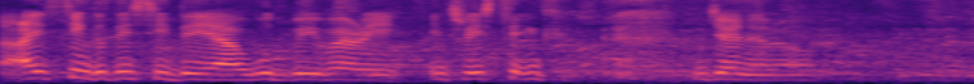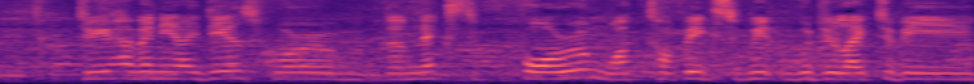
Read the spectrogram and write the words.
I think this idea would be very interesting in general. Do you have any ideas for the next forum? What topics would you like to be?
